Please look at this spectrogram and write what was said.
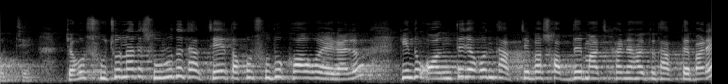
হচ্ছে। যখন সূচনাতে শুরুতে থাকছে, তখন শুধু খ হয়ে গেল, কিন্তু অন্তে যখন থাকছে বা শব্দের মাঝখানে হয়তো থাকতে পারে,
